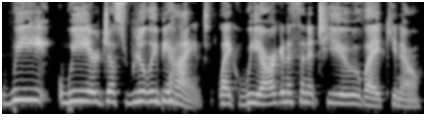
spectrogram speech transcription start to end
we we are just really behind. Like we are going to send it to you like, you know.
